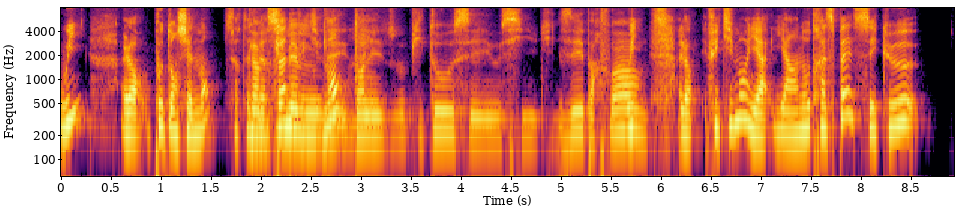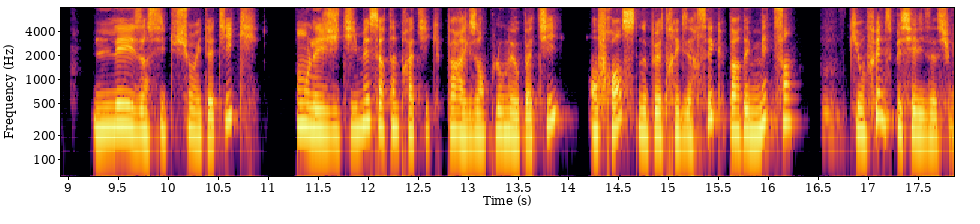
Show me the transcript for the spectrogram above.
Oui. Alors potentiellement certaines Comme- personnes même effectivement. dans les hôpitaux, c'est aussi utilisé parfois. Oui. Alors, effectivement, il y a, il y a un autre aspect, c'est que les institutions étatiques ont légitimé certaines pratiques. Par exemple, l'homéopathie, en France, ne peut être exercée que par des médecins qui ont fait une spécialisation.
